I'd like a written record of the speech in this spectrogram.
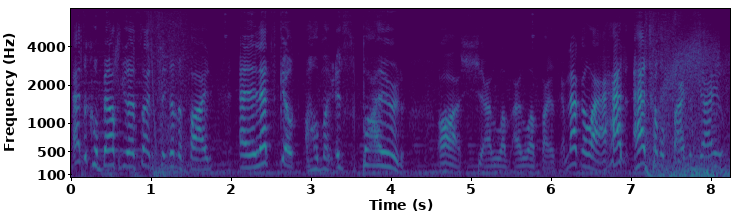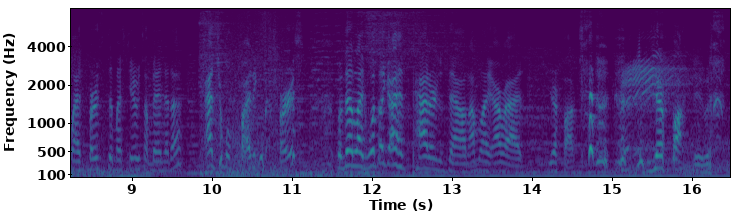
and the cool bell to go outside to stay notified. And let's go. Oh my, inspired. Oh shit, I love I love fighting I'm not gonna lie, I had I had trouble fighting this guy when I first did my series on Bayonetta. I had trouble fighting him at first, but then like once I got his patterns down, I'm like, alright, you're fucked. you're fucked, dude.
